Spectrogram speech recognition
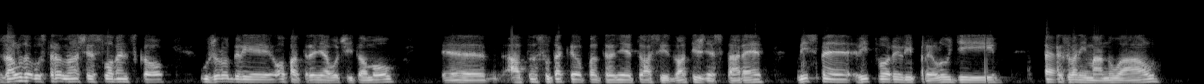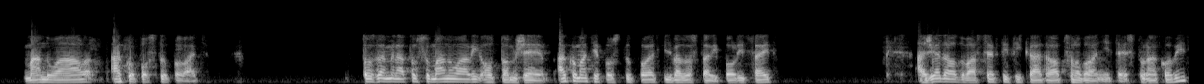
za ľudovú stranu naše Slovensko už robili opatrenia voči tomu e, a to sú také opatrenie, to asi dva týždne staré. My sme vytvorili pre ľudí tzv. manuál, manuál, ako postupovať. To znamená, to sú manuály o tom, že ako máte postupovať, keď vás zastaví policajt a žiada od vás certifikát o absolvovaní testu na COVID.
